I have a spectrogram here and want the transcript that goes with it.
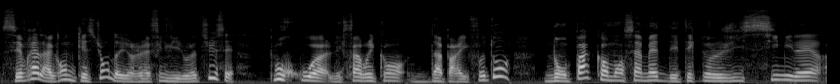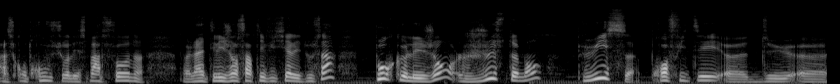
c'est vrai, la grande question, d'ailleurs j'avais fait une vidéo là-dessus, c'est pourquoi les fabricants d'appareils photo n'ont pas commencé à mettre des technologies similaires à ce qu'on trouve sur les smartphones, euh, l'intelligence artificielle et tout ça, pour que les gens, justement, puissent profiter euh, du, euh,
